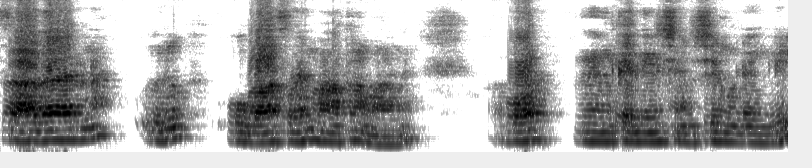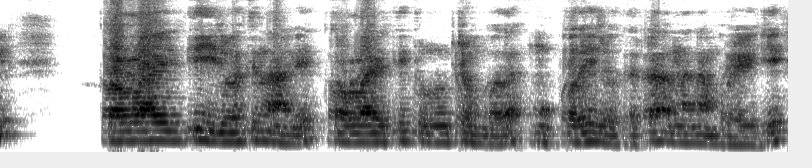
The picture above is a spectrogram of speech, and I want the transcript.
സാധാരണ ഒരു ഉപാസകൻ മാത്രമാണ്. അപ്പോൾ നിങ്ങൾക്ക് എന്തെങ്കിലും സംശയമുണ്ടെങ്കിൽ തൊള്ളായിരത്തി ഇരുപത്തിനാല് തൊള്ളായിരത്തി തൊണ്ണൂറ്റി ഒമ്പത് മുപ്പത് ഇരുപത്തെട്ട് എന്ന നമ്പറിലേക്ക്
